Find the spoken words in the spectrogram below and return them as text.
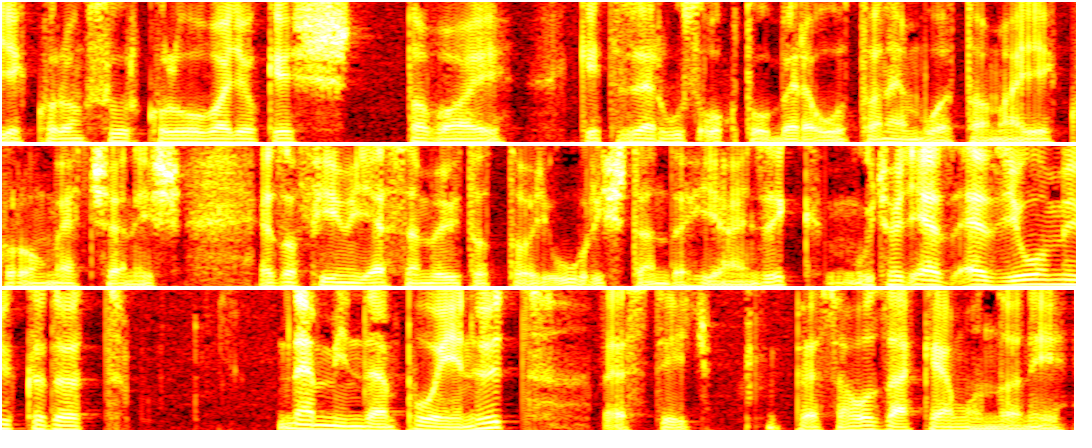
jégkorong szurkoló vagyok, és tavaly 2020 októbere óta nem voltam már jégkorong meccsen, és ez a film így eszembe jutotta, hogy úristen, de hiányzik. Úgyhogy ez, ez jól működött, nem minden poén üt, ezt így persze hozzá kell mondani,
